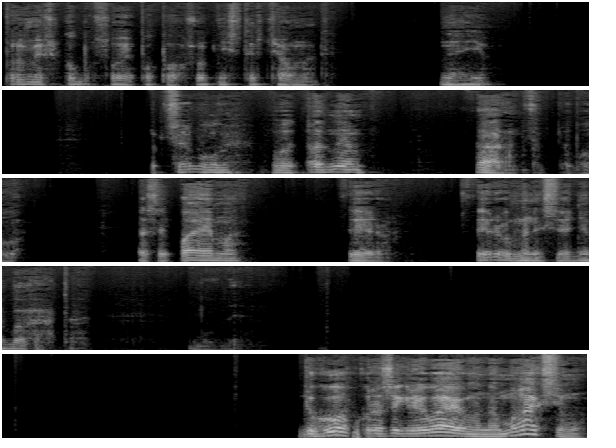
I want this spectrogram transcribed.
проміж ковбасою попав, щоб не стирчав над нею. Це було одним шаром, щоб це було. Засипаємо сиром. Сиру в мене сьогодні багато Духовку розігріваємо на максимум.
